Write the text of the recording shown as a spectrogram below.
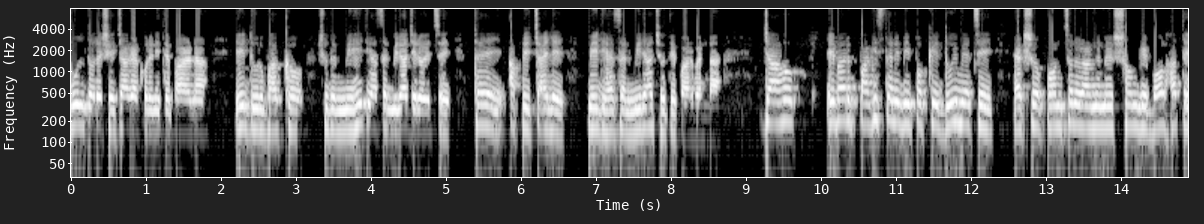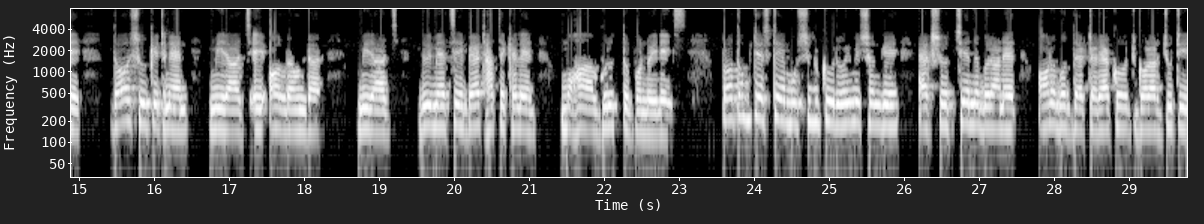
মূল দলে সে জায়গা করে নিতে পারে না। এই দুর্ভাগ্য শুধু মেহেদি হাসান মিরাজে রয়েছে, তাই আপনি চাইলে মেহেদি হাসান মিরাজ হতে পারবেন না। যা হোক, এবার পাকিস্তানের বিপক্ষে দুই ম্যাচে একশো পঞ্চান্ন রানের সঙ্গে বল হাতে দশ উইকেট নেন মিরাজ, এই অলরাউন্ডার মিরাজ, দুই ম্যাচে ব্যাট হাতে খেলেন মহা গুরুত্বপূর্ণ ইনিংস প্রথম টেস্টে মুশফিকুর রহিমের সঙ্গে একশো ছিয়ানব্বই রানের অনবদ্য একটা রেকর্ড গড়ার জুটি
